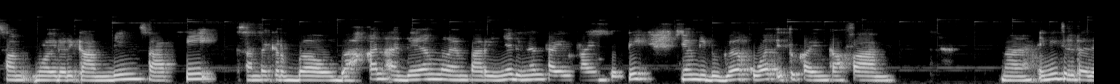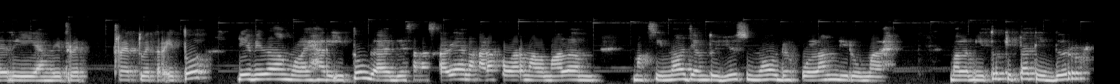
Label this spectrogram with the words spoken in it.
Sam mulai dari kambing, sapi, sampai kerbau. Bahkan ada yang melemparinya dengan kain-kain putih yang diduga kuat itu kain kafan. Nah, ini cerita dari yang di thread, Twitter itu, dia bilang mulai hari itu nggak ada sama sekali anak-anak keluar malam-malam. Maksimal jam 7 semua udah pulang di rumah. Malam itu kita tidur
